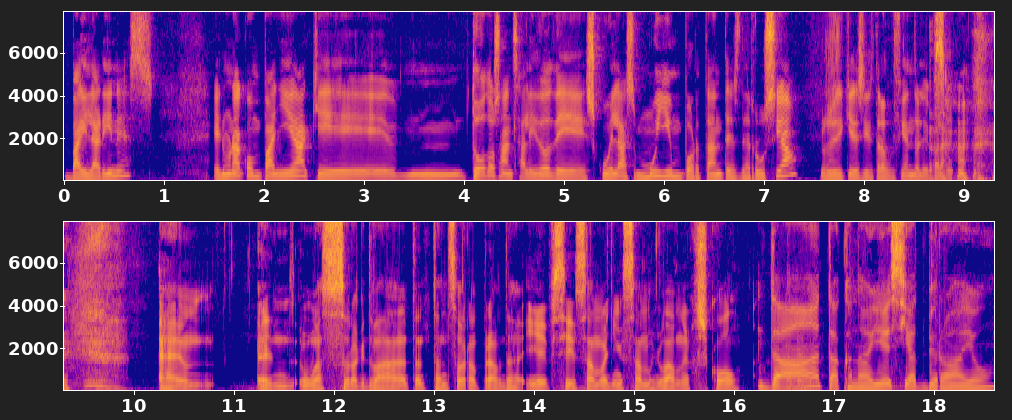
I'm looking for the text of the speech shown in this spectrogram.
bailarines en una compañía que mm, todos han salido de escuelas muy importantes de Rusia. No sé si quieres ir traduciéndole para... Sí. Em, у вас 42 тан- танцора, правда? И все сам один из самых главных школ. Да, так оно и есть. Я отбираю.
